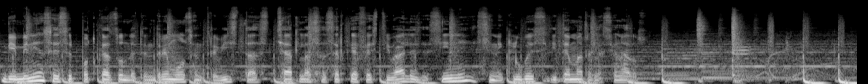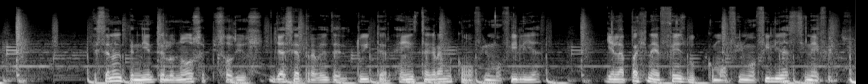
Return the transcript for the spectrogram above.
Bienvenidos a este podcast donde tendremos entrevistas, charlas acerca de festivales de cine, cineclubes y temas relacionados. Estén al pendiente de los nuevos episodios, ya sea a través del Twitter e Instagram como Filmofilias y en la página de Facebook como Filmofilias Cinéfilos.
